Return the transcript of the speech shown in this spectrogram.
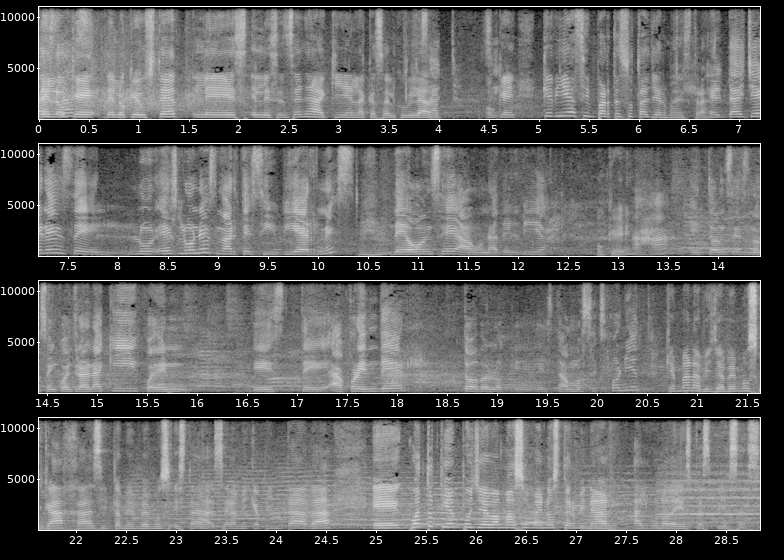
de lo que, de lo que usted les, les enseña aquí en la Casa del Jubilado. Exacto, sí. Ok. ¿Qué días imparte su taller, maestra? El taller es, de, es lunes, martes y viernes de 11 a 1 del día. Ok. Ajá, entonces nos encuentran aquí pueden este, aprender todo lo que estamos exponiendo. Qué maravilla, vemos cajas y también vemos esta cerámica pintada. Eh, ¿Cuánto tiempo lleva más o menos terminar alguna de estas piezas?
